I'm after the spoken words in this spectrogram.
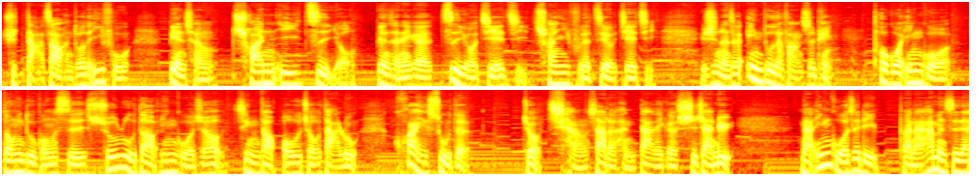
去打造很多的衣服，变成穿衣自由，变成了一个自由阶级，穿衣服的自由阶级。于是呢，这个印度的纺织品透过英国东印度公司输入到英国之后，进到欧洲大陆，快速的就抢下了很大的一个市占率。那英国这里本来他们是在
